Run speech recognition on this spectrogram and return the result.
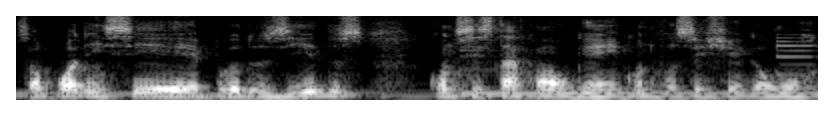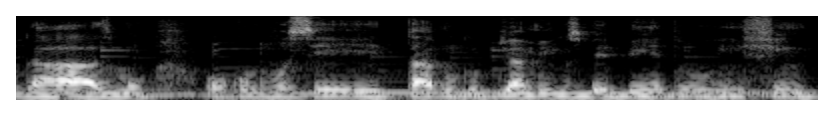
só podem ser produzidos quando você está com alguém, quando você chega a um orgasmo, ou quando você está no grupo de amigos bebendo, enfim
